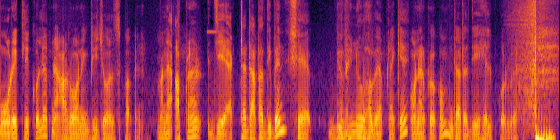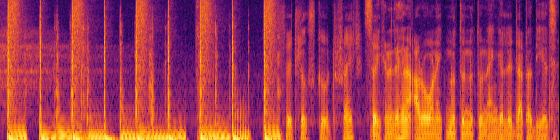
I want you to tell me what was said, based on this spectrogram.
মোরে ক্লিক করলে আপনি আরও অনেক ভিজুয়ালস পাবেন। মানে আপনার যে একটা ডাটা দিবেন, সে বিভিন্নভাবে আপনাকে অনেক রকম ডাটা দিয়ে হেল্প করবে। It looks good right so এখানে দেখেন আরও অনেক নতুন নতুন অ্যাঙ্গেলের ডাটা দিয়েছে।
